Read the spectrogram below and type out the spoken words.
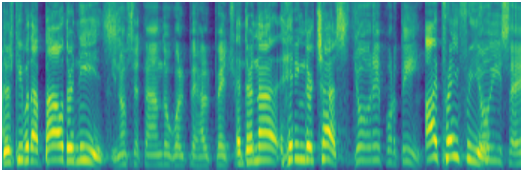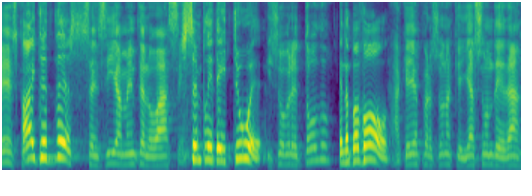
There's people that bow their y knees no se está dando golpes al pecho. and they're not hitting their chest. Yo oré por ti. I pray for Yo you. hice esto. I did this. Sencillamente lo hacen. Simply they do it. Y sobre todo, And above all, aquellas personas que ya son de edad.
